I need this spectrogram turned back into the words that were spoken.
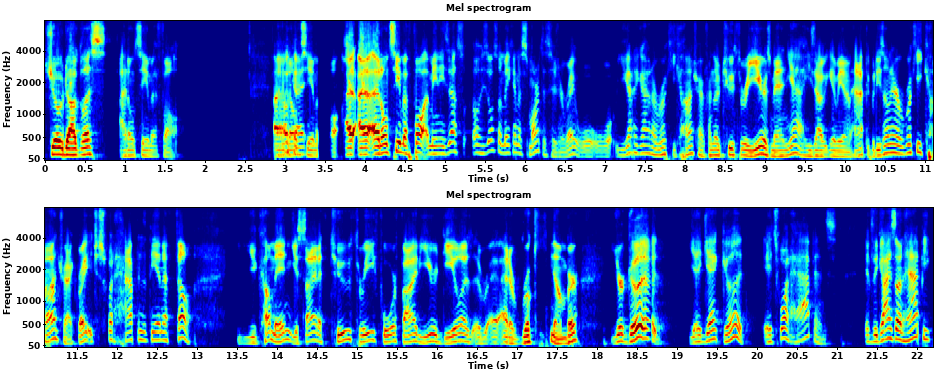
Joe Douglas, I don't see him at fault. I okay. don't see him. I, I, don't see him at fault. I mean, he's also oh, he's also making a smart decision, right? Well, you got a guy on a rookie contract for another two, three years, man. Yeah, he's going to be unhappy, but he's on a rookie contract, right? It's just what happens at the NFL. You come in, you sign a two, three, four, five year deal as a, at a rookie number. You're good. You get good. It's what happens. If the guy's unhappy,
